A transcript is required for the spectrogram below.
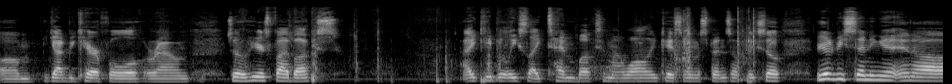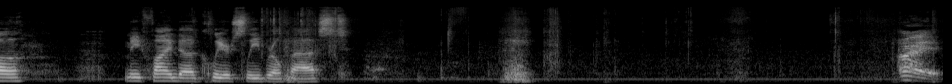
Um, you gotta be careful around. So, here's five bucks. I keep at least like 10 bucks in my wallet in case I want to spend something. So you're going to be sending it in a. Let me find a clear sleeve real fast. Alright.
